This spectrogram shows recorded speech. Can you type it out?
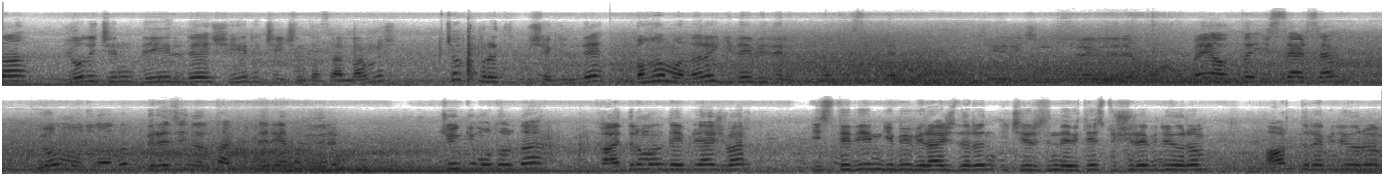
Da yol için değil de şehir içi için tasarlanmış. Çok pratik bir şekilde Bahamalara gidebilirim. Şehir içinde sürebilirim. Veyahut da istersem yol modunu alıp Brezilya taklitleri yapabilirim. Çünkü motorda kaydırmalı debriyaj var. İstediğim gibi virajların içerisinde vites düşürebiliyorum. Arttırabiliyorum.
